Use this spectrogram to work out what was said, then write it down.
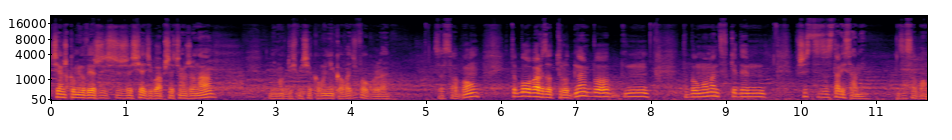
Ciężko mi uwierzyć, że sieć była przeciążona. Nie mogliśmy się komunikować w ogóle ze sobą. To było bardzo trudne, bo mm, to był moment, w kiedy wszyscy zostali sami ze sobą.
